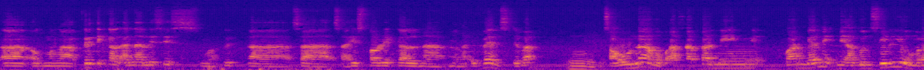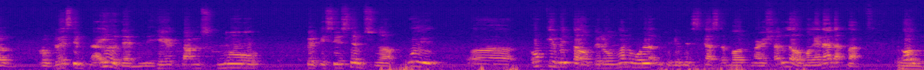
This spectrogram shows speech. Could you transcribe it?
uh, og mga critical analysis mga, uh, sa sa historical na mga events, di ba? Mm. Sa una, mabasa ka ning kuan gani ni Agoncillo, murag progressive na ayo then here comes new criticisms nga, uy, uh, okay bitaw pero nga wala kita discuss about martial law, mga nana ba? All,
